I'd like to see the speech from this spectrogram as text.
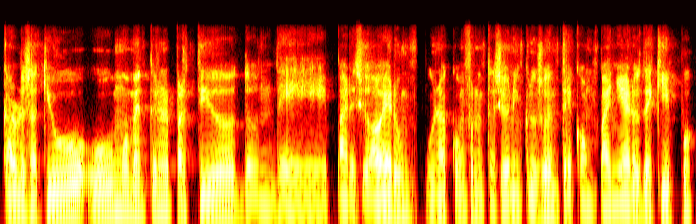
Carlos, aquí hubo, un momento en el partido donde pareció haber una confrontación incluso entre compañeros de equipo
